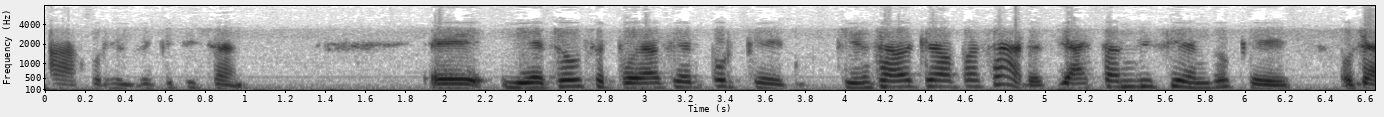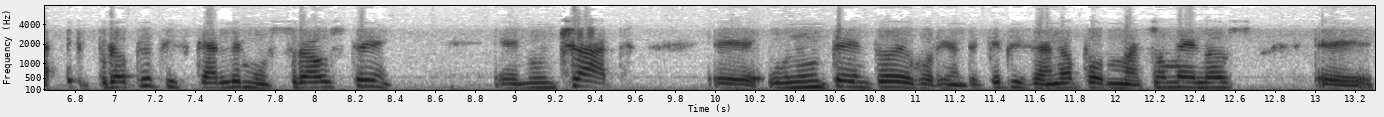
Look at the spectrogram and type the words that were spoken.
a Jorge Enrique Pizano. Eh, y eso se puede hacer porque quién sabe qué va a pasar. Ya están diciendo que, o sea, el propio fiscal le mostró a usted en un chat eh, un intento de Jorge Enrique Pizano por más o menos eh,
